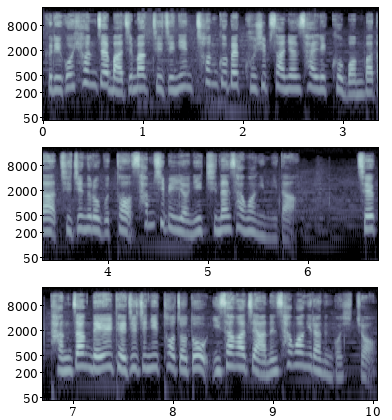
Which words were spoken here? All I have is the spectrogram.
그리고 현재 마지막 지진인 1994년 살리쿠 먼바다 지진으로부터 31년이 지난 상황입니다. 즉, 당장 내일 대지진이 터져도 이상하지 않은 상황이라는 것이죠.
